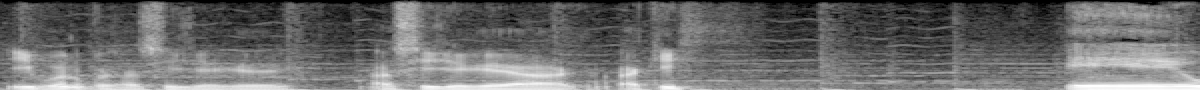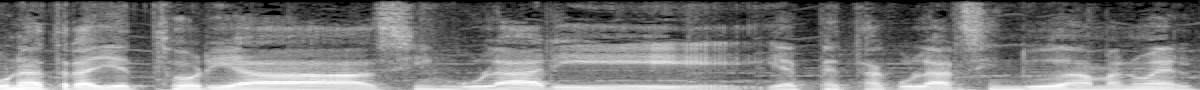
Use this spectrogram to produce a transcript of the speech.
Y bueno, pues así llegué, así llegué aquí. Eh, una trayectoria singular y, espectacular, sin duda, Manuel.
